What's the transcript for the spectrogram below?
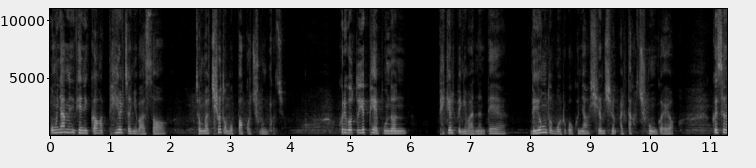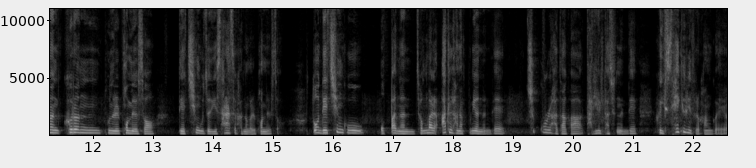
복만염이 되니까 폐혈증이 와서 정말 치료도 못 받고 죽은 거죠. 그리고 또 옆에 분은 백혈병이 왔는데 내용도 모르고 그냥 시름시름 앓다가 죽은 거예요. 그래서 저는 그런 분을 보면서 내 친구들이 살아서 가는 걸 보면서 또 내 친구 오빠는 정말 아들 하나뿐이었는데 축구를 하다가 다리를 다쳤는데 그게 세균이 들어간 거예요.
